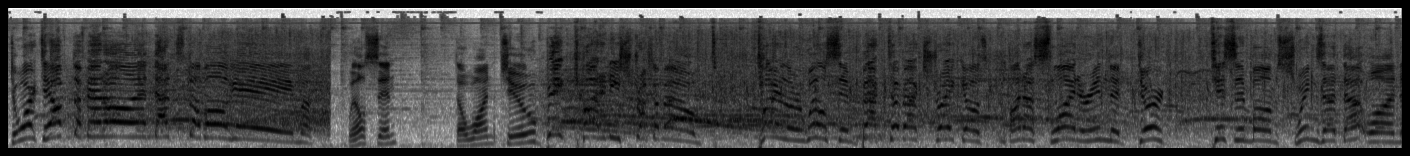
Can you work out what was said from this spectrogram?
Duarte up the middle, and that's the ball game. Wilson, the one-two, big cut, and he struck him out. Tyler Wilson, back-to-back strikeouts on a slider in the dirt. Tissenbaum swings at that one.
